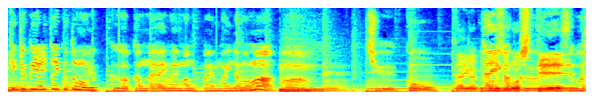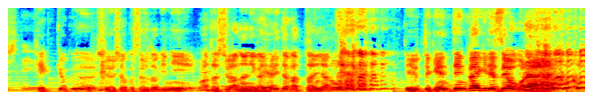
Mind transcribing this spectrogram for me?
ん。結局やりたいこともよくわかんない曖昧ま曖昧なまま、うまんあ、中高大学と過ごして。過ごして。結局就職するときに 私は何がやりたかったんやろうって言って原点回帰ですよこれ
